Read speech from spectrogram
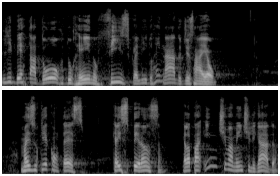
libertador do reino físico ali, do reinado de Israel. Mas o que acontece? Que a esperança, ela está intimamente ligada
